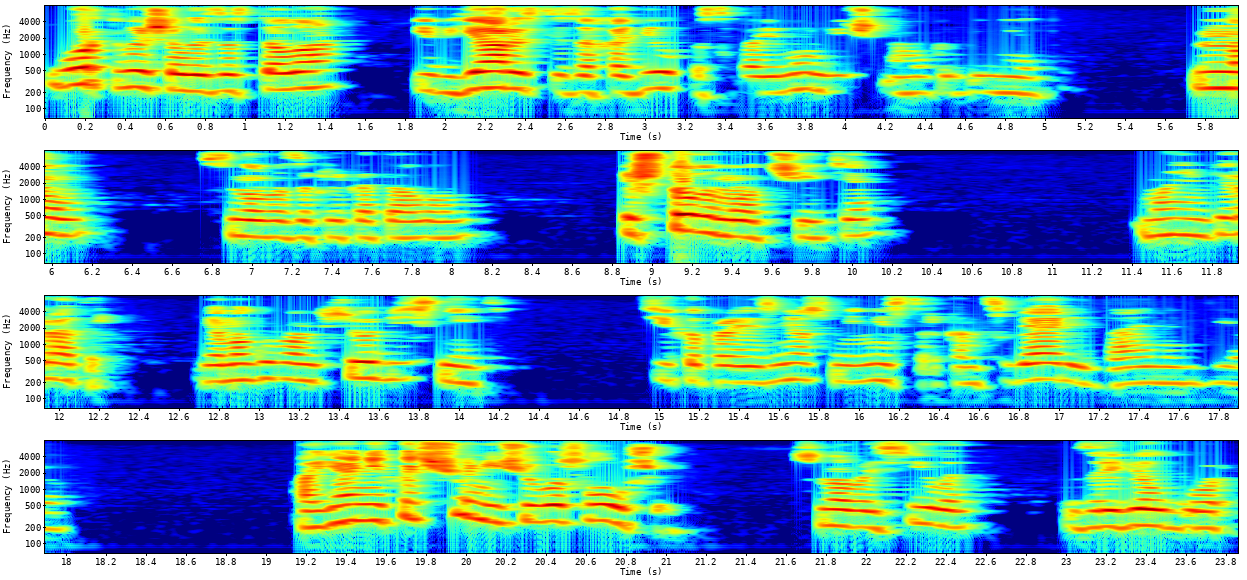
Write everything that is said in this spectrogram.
Горд вышел из-за стола и в ярости заходил по своему личному кабинету. «Ну?» — снова закликотал он. «И что вы молчите?» «Мой император, я могу вам все объяснить», — тихо произнес министр канцелярии тайных дел. «А я не хочу ничего слушать», — с новой силой взревел Горд.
